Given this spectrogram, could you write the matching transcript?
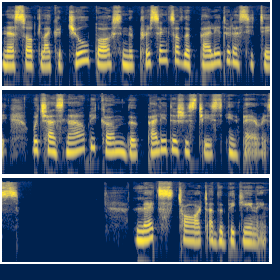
nestled like a jewel box in the precincts of the Palais de la Cité, which has now become the Palais de Justice in Paris. Let's start at the beginning.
